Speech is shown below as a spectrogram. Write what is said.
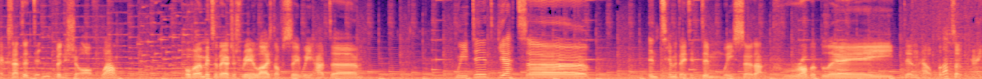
Except it didn't finish it off. Wow. Although, admittedly, I just realised, obviously, we had... Um, we did get... Uh, intimidated, didn't we? So that probably didn't help, but that's okay.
